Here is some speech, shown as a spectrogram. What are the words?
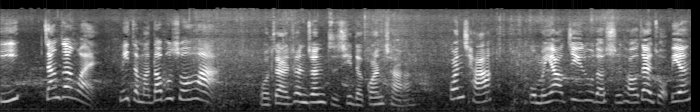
咦，张政委，你怎么都不说话？我在认真仔细的观察。观察？我们要记录的石头在左边，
